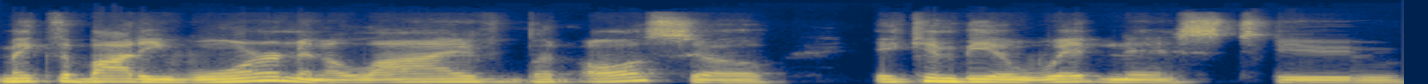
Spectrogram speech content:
make the body warm and alive, but also it can be a witness to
